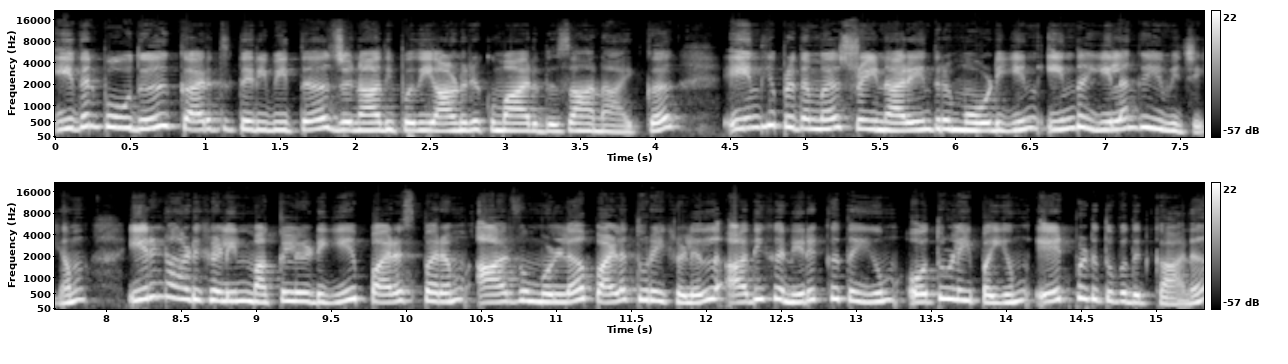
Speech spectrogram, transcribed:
இதன்போது கருத்து தெரிவித்த ஜனாதிபதி அனுரகுமார் திசாநாயக்கு இந்திய பிரதமர் ஸ்ரீ நரேந்திர மோடியின் இந்த இலங்கை விஜயம் இரு நாடுகளின் மக்களிடையே பரஸ்பரம் ஆர்வமுள்ள பல துறைகளில் அதிக நெருக்கத்தையும் ஒத்துழைப்பையும் ஏற்படுத்துவதற்கான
